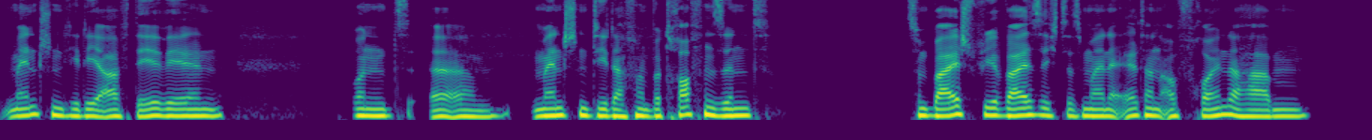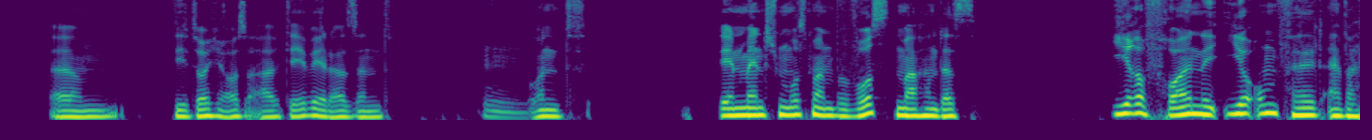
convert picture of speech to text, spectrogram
Menschen, die die AfD wählen und ähm, Menschen, die davon betroffen sind. Zum Beispiel weiß ich, dass meine Eltern auch Freunde haben, ähm, die durchaus AfD-Wähler sind. Mhm. Und den Menschen muss man bewusst machen, dass ihre Freunde, ihr Umfeld einfach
